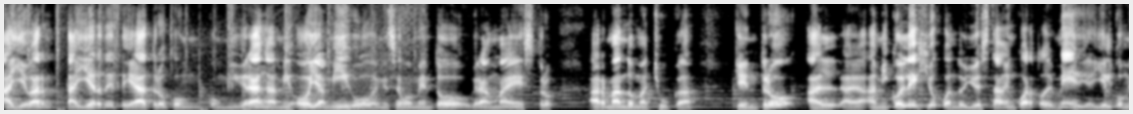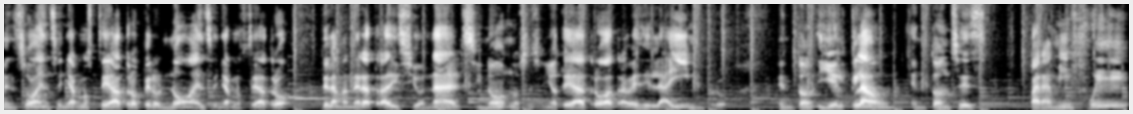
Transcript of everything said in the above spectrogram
a llevar taller de teatro con, con mi gran amigo, hoy amigo, en ese momento gran maestro, Armando Machuca, que entró a, mi colegio cuando yo estaba en cuarto de media y él comenzó a enseñarnos teatro, pero no a enseñarnos teatro de la manera tradicional, sino nos enseñó teatro a través de la impro y el clown. Entonces, para mí fue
